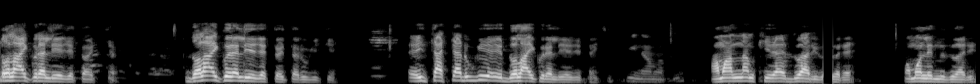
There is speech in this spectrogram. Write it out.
দোলাই করে নিয়ে যেতে হচ্ছে। দোলাই করে নিয়ে যেতে হইতো রুগীকে। এই চারটা রুগী দোলাই করে নিয়ে যেতে হচ্ছে। কি নাম আপনি আমার নাম খিরায় দুয়ারি করে। অমলেন্দু দুয়ারি।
